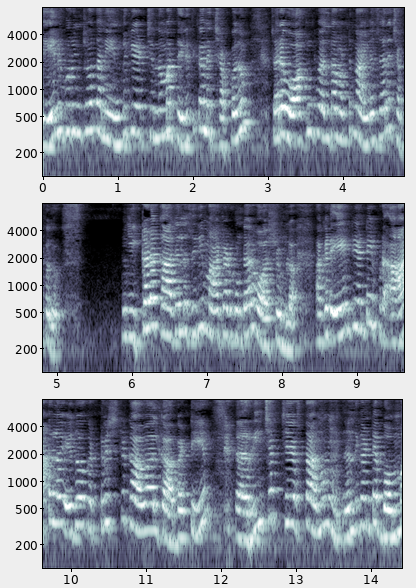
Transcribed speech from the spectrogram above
దేని గురించో తను ఎందుకు ఏడ్చిందో మరి తెలియదు కానీ చెప్పదు. సరే వాకింగ్కి వెళ్దామంటే నా అయినా సరే చెప్పదు. ఇక్కడ కాజల సిరి మాట్లాడుకుంటారు వాష్రూమ్లో అక్కడ ఏంటి అంటే ఇప్పుడు ఆటలో ఏదో ఒక ట్విస్ట్ కావాలి కాబట్టి రీచెక్ చేస్తాను. ఎందుకంటే బొమ్మ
